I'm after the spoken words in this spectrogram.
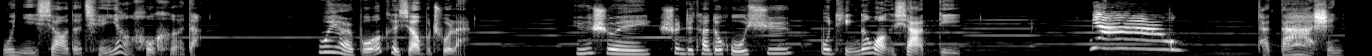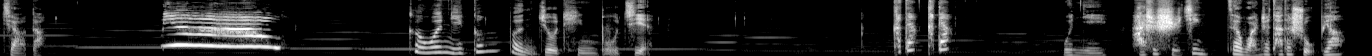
温妮笑得前仰后合的，威尔伯可笑不出来。雨水顺着他的胡须不停的往下滴。他大声叫道：“喵！”可温妮根本就听不见。咔嗒咔嗒，温妮还是使劲在玩着他的鼠标。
